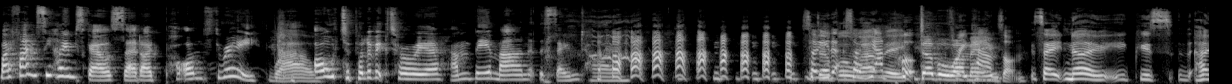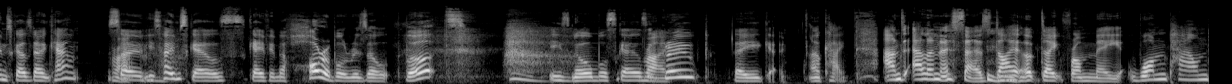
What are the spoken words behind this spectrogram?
My fancy home scales said I'd put on three. Wow. Oh, to pull a Victoria and be a man at the same time. so, you, so he had put Double three whammy. pounds on. So, no, because home scales don't count. So his home scales gave him a horrible result. But his normal scales Right. at group, there you go. Okay. And Eleanor says, diet update from me, one pound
